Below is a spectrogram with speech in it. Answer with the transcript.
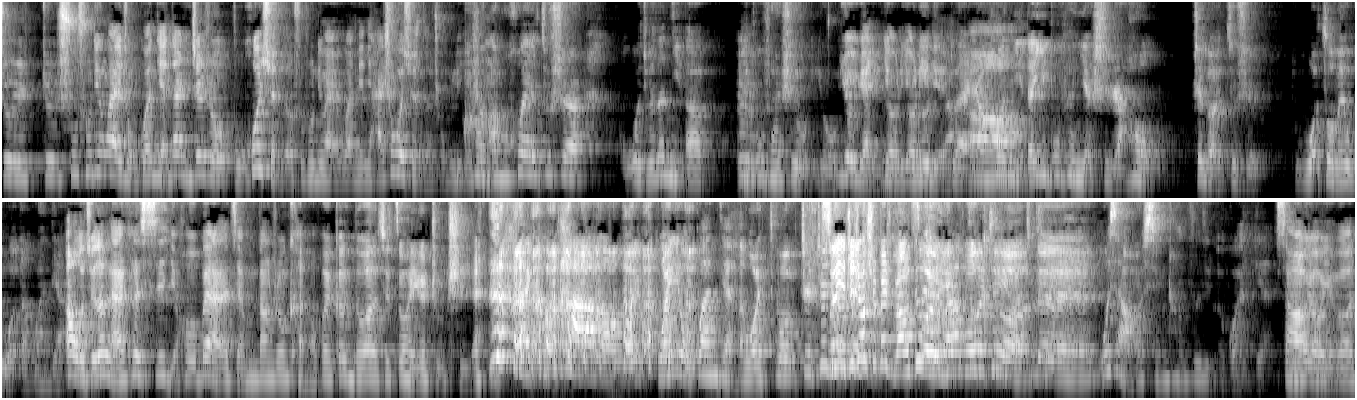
就是就是输出另外一种观点，但你这时候不会选择输出另外一个观点，你还是会选择中立，是可能？会就是，我觉得你的一嗯部分是有有有原有有力量对，哦然后你的一部分也是，然后这个就是我作为我的观点啊，我觉得莱克西以后未来的节目当中可能会更多的去做一个主持人，太可怕了，我我也有观点的，我我这这所以这就是为什么要做一个播客，对，我想要形成自己的观点，想要有一个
